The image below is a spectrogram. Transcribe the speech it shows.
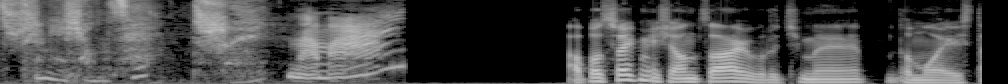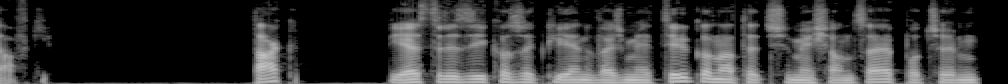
Trzy miesiące? Trzy? Na maj? A po trzech miesiącach wrócimy do mojej stawki. Tak, jest ryzyko, że klient weźmie tylko na te 3 miesiące, po czym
